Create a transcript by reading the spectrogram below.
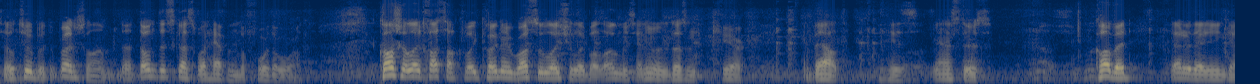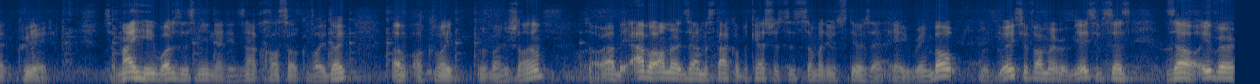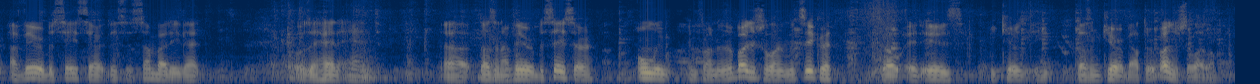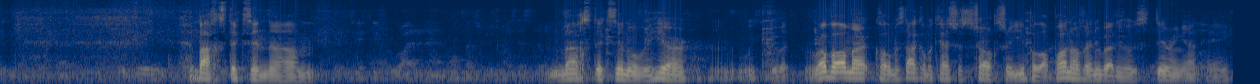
So too, but the Brunch Shalom, don't discuss what happened before the world. Anyone who doesn't care about his master's covered, better he didn't get created. So Maihi, what does this mean that he's not chasal kvaydoi of kvayd Rabban Shalom? So Rabbi Abba Amar Zamastako Bekeshes this is somebody who stares at a rainbow. Rabbi Yosef Amar Rabbi Yosef says Zah Iver Aver B'Seiser. This is somebody that goes ahead and uh, does an Aver B'Seiser only in front of the Rabban Shalom in secret. So it is he cares he doesn't care about the Rabban Shalom. Bach sticks in. Um, Bach sticks in over here. We can do it. Rava Amar Kol Mistaka Bekeshes Charles Yipal Apanov. Anybody who's staring at a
